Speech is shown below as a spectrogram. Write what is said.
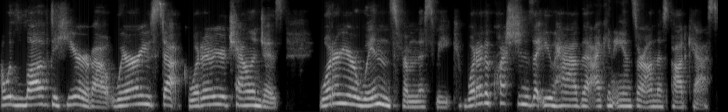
I would love to hear about where are you stuck? What are your challenges? What are your wins from this week? What are the questions that you have that I can answer on this podcast?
